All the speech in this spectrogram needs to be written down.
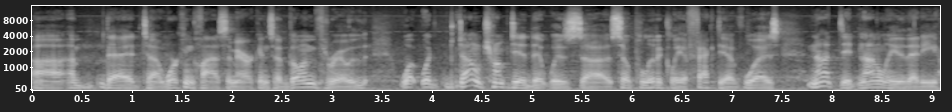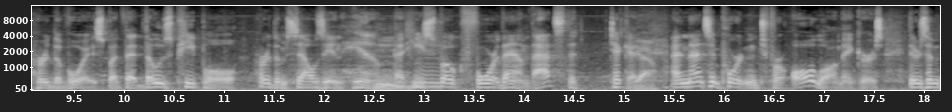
uh, um, that uh, working class Americans have gone through. What, what Donald Trump did that was uh, so politically effective was not did, not only that he heard the voice, but that those people heard themselves in him, mm. that he mm-hmm. spoke for them. That's the ticket. Yeah. And that's important for all lawmakers. There's a,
